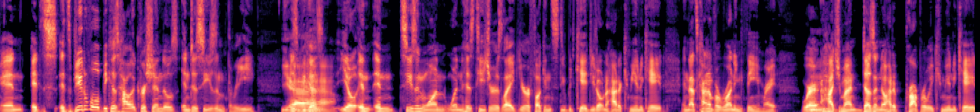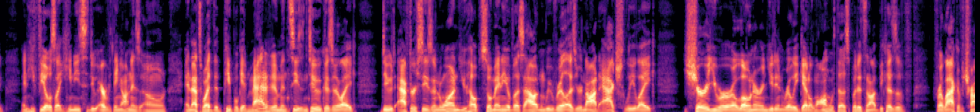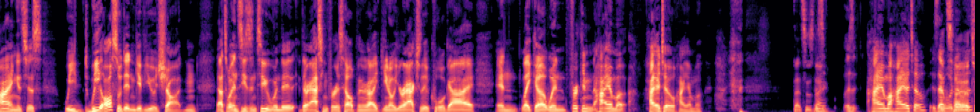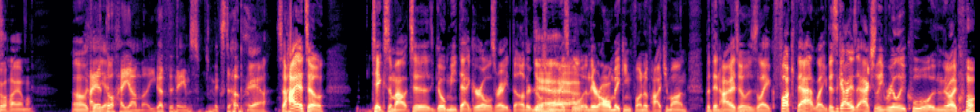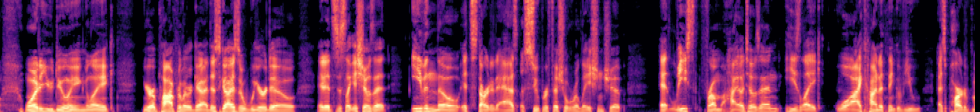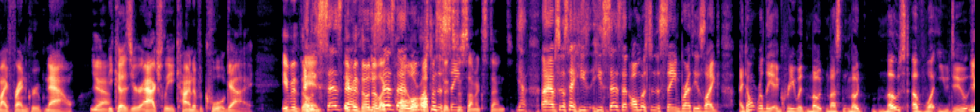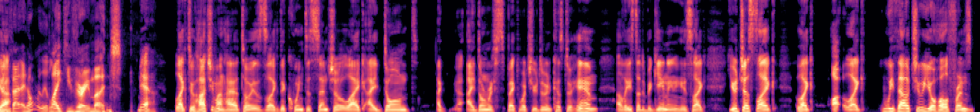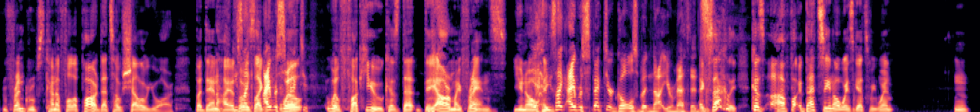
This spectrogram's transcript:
and it's it's beautiful because how it crescendos into season three yeah is because you know in in season one when his teacher is like you're a fucking stupid kid. You don't know how to communicate. And that's kind of a running theme right? Where Mm. Hachiman doesn't know how to properly communicate and he feels like he needs to do everything on his own. And that's why the people get mad at him in season two because they're like dude after season one you helped so many of us out and we realize you're not actually like sure you were a loner and you didn't really get along with us but it's not because of for lack of trying. It's just we we also didn't give you a shot. And that's why in season two when they they're asking for his help and they're like you know you're actually a cool guy. And like uh when freaking hayama hayato hayama. That's his is name. it, is it hayama hayato? Is that it's what it was? Hayato Hayama. oh okay Hayato yeah Hayama. You got the names mixed up. yeah. So hayato takes him out to go meet that girls right? The other girls from high school and they're all making fun of hachiman but then hayato is like fuck that like this guy is actually really cool and they're like well, what are you doing? Like you're a popular guy. This guy's a weirdo and it's just like it shows that even though it started as a superficial relationship at least from hayato's end he's like well i kind of think of you as part of my friend group now Yeah, because you're actually kind of a cool guy even though And he says that even though they're like polar opposites same to some extent. Yeah, I was gonna say he he says that almost in the same breath. He's like, I don't really agree with mo- most mo- most of what you do. And Yeah. in fact, I don't really like you very much. yeah Like to Hachiman Hayato is like the quintessential like I don't I, I don't respect what you're doing because to him at least at the beginning he's like you're just like like uh, like without you your whole friends friend groups kind of fall apart that's how shallow you are but then Hayato like, is like I respect well you. well fuck you because that they are my friends you know Yeah, and- he's like, I respect your goals, but not your methods. Exactly, because uh, fu- that scene always gets me when, Mm.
